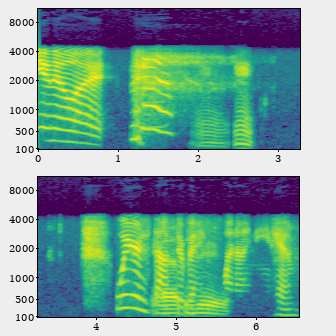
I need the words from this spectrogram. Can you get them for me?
You know what? Mm-mm. Where's Yes, Dr. Banks when I need him?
